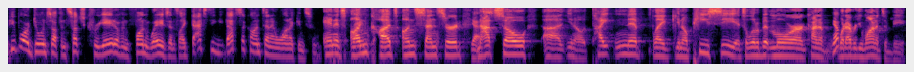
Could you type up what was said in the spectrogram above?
people are doing stuff in such creative and fun ways. And it's like that's the that's the content I want to consume. And it's right? uncut, uncensored, yes. not so uh, you know, tight nipped like you know, PC. It's a little bit more kind of yep. whatever you want it to be.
